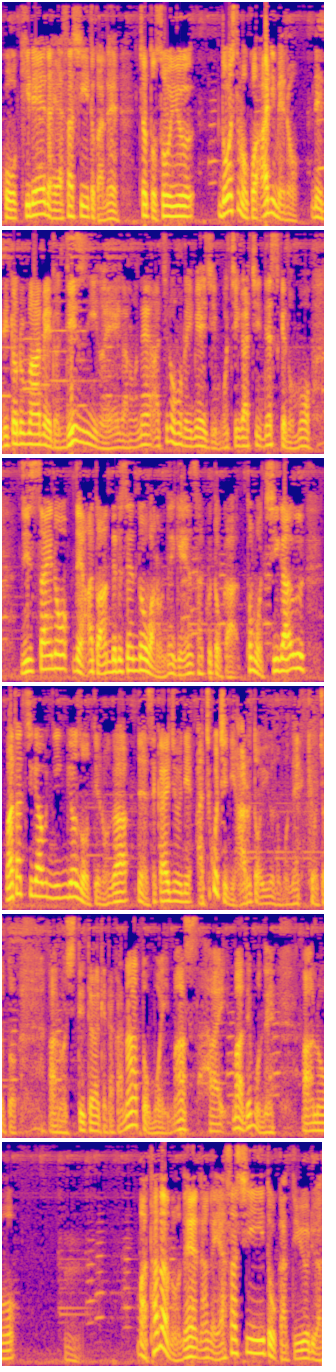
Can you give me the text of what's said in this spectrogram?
こう、綺麗な優しいとかね、ちょっとそういうどうしてもこうアニメのね、リトルマーメイド、ディズニーの映画のね、あっちの方のイメージ持ちがちですけども、実際のね、あとアンデルセン童話のね、原作とかとも違う、また違う人形像っていうのが、ね、世界中にあちこちにあるというのもね、今日ちょっと、あの、知っていただけたかなと思います。はい。まあでもね、あの、うん。まあ、ただのね、なんか優しいとかっていうよりは、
